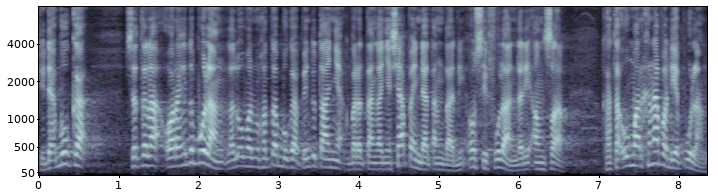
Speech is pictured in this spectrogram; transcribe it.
tidak buka. Setelah orang itu pulang, lalu Umar bin Khattab buka pintu tanya kepada tangganya siapa yang datang tadi? Oh si Fulan dari Ansar. Kata Umar kenapa dia pulang?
